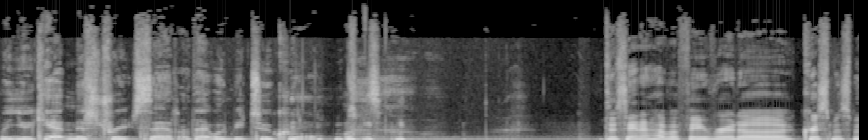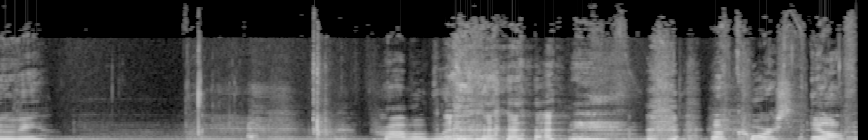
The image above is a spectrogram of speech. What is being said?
but you can't mistreat Santa. That would be too cruel. Does Santa have a favorite uh, Christmas movie? Probably. of course, Elf. is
